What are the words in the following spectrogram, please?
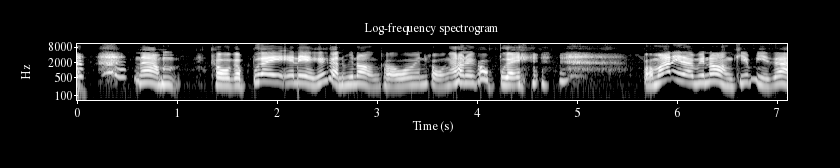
ำน้ำ เขากับเปื่อยเอเล่คือกันพี่น้องเขาบ่เป็นเขางามเลยเขาเปื่อยประมาณนี้แหละพี่น้องคลิปนี้จ้ะ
